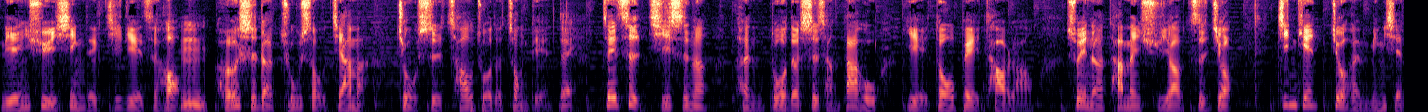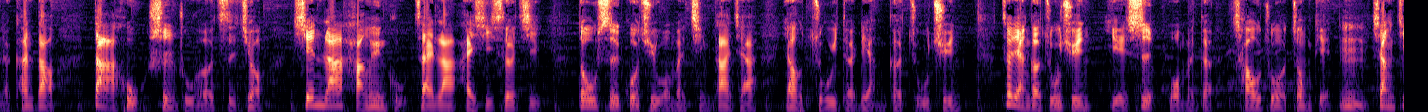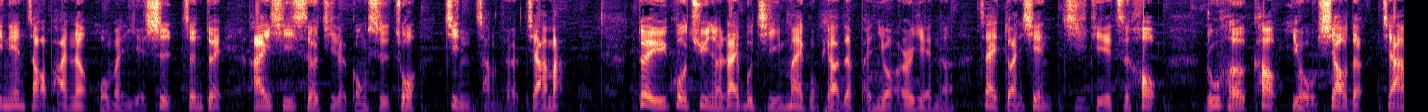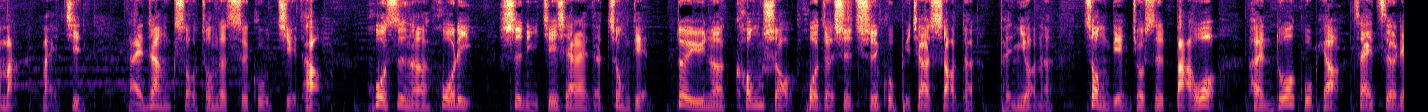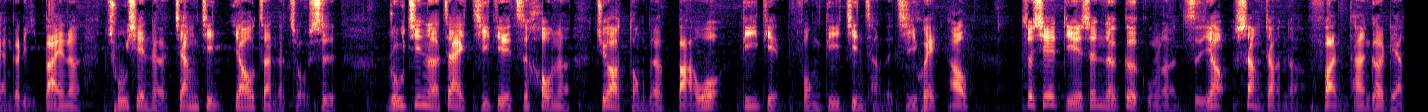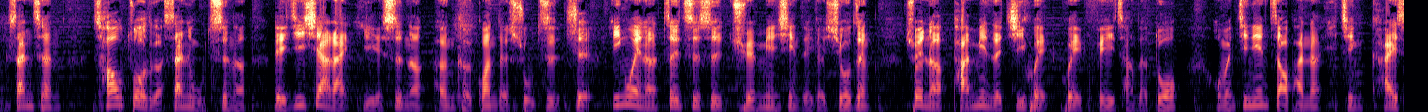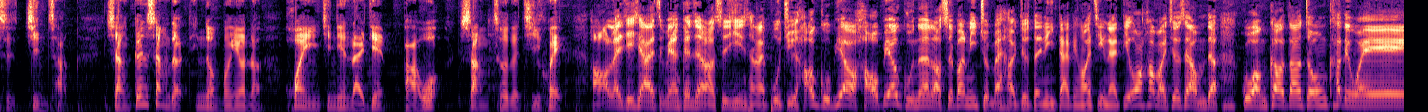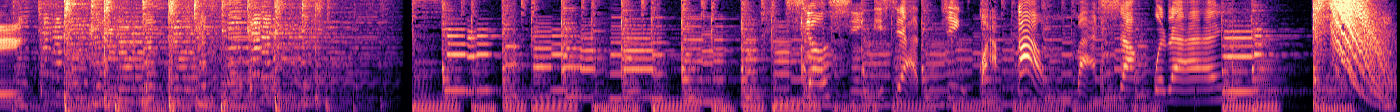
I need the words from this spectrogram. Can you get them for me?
连续性的急跌之后，嗯，何时的出手加码就是操作的重点。对，这次其实呢，很多的市场大户也都被套牢，所以呢，他们需要自救。今天就很明显的看到大户是如何自救，先拉航运股，再拉 IC 设计。都是过去我们请大家要注意的两个族群，这两个族群也是我们的操作重点。嗯，像今天早盘呢，我们也是针对 IC 设计的公司做进场的加码。对于过去呢来不及卖股票的朋友而言呢，在短线急跌之后，如何靠有效的加码买进来让手中的持股解套，或是呢获利，是你接下来的重点。对于呢空手或者是持股比较少的朋友呢，重点就是把握很多股票在这两个礼拜呢出现了将近腰斩的走势。如今呢在急跌之后呢，就要懂得把握低点逢低进场的机会。好，这些跌升的个股呢，只要上涨呢反弹个两三成。操作这个三五次呢，累积下来也是呢很可观的数字。是因为呢这次是全面性的一个修正，所以呢盘面的机会会非常的多。我们今天早盘呢已经开始进场，想跟上的听众朋友呢，欢迎今天来电把握上车的机会。好，来接下来怎么样跟着老师进场来布局好股票、好标股呢？老师帮你准备好，就等您打电话进来，电话号码就在我们的广告当中，卡点位。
